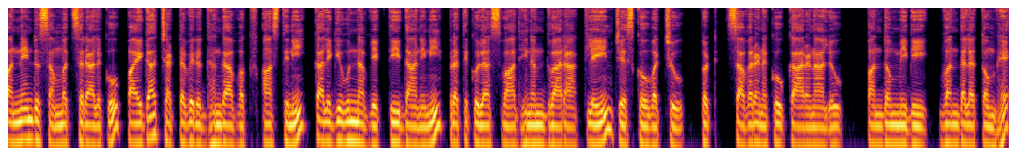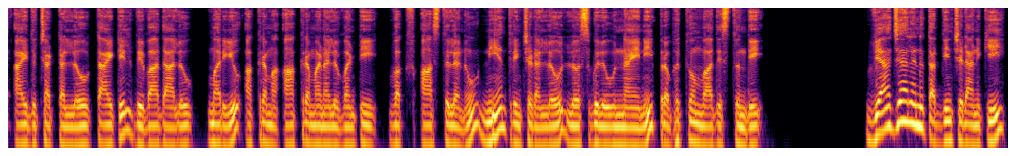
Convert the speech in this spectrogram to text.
పన్నెండు సంవత్సరాలకు పైగా చట్టవిరుద్ధంగా వక్ఫ్ ఆస్తిని కలిగి ఉన్న వ్యక్తి దానిని ప్రతికూల స్వాధీనం ద్వారా క్లెయిమ్ చేసుకోవచ్చు. పుట్ సవరణకు కారణాలు పంతొమ్మిది వందల తొంభై ఐదు చట్టంలో టైటిల్ వివాదాలు మరియు అక్రమ ఆక్రమణలు వంటి వక్ఫ్ ఆస్తులను నియంత్రించడంలో లొసుగులు ఉన్నాయని ప్రభుత్వం వాదిస్తుంది. వ్యాజ్యాలను తగ్గించడానికి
